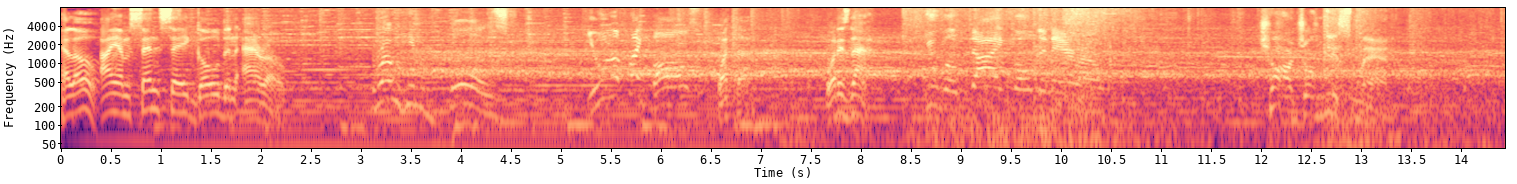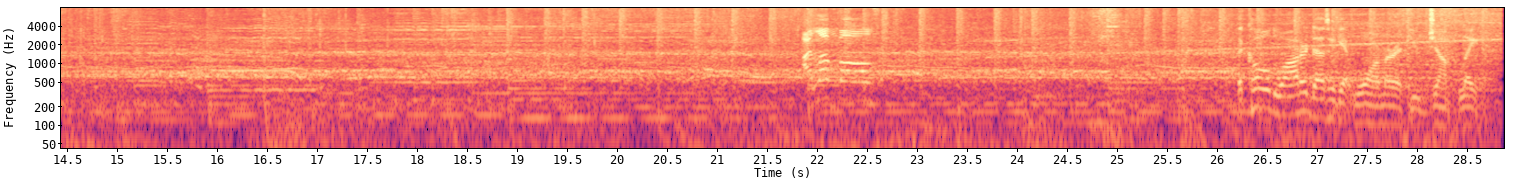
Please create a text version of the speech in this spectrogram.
Hello, I am Sensei Golden Arrow. Throw him balls. You look like balls. What the? What is that? You will die, Golden Arrow. Charge on this man. I love balls. The cold water doesn't get warmer if you jump later.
